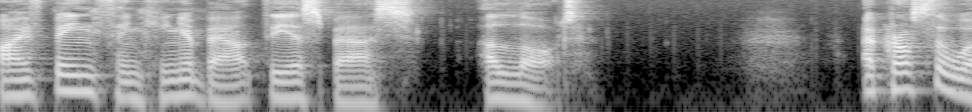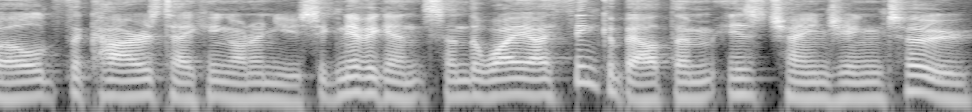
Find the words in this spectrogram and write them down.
I've been thinking about the Espace a lot. Across the world, the car is taking on a new significance, and the way I think about them is changing too.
